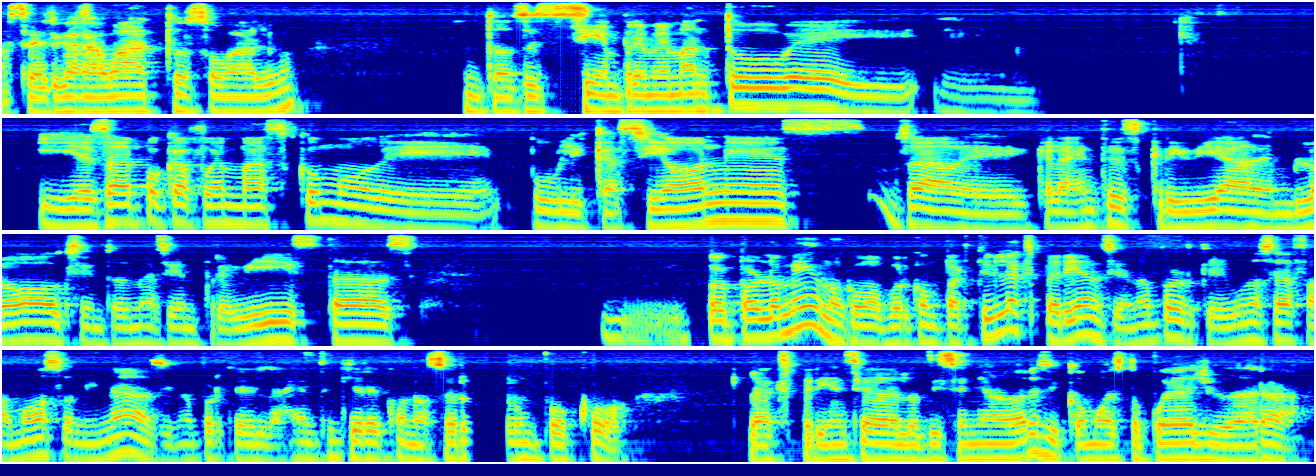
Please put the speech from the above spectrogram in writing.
hacer garabatos o algo. Entonces siempre me mantuve y, y, esa época fue más como de publicaciones, o sea, de que la gente escribía en blogs y entonces me hacía entrevistas. Por, por, lo mismo, como por compartir la experiencia, no porque uno sea famoso ni nada, sino porque la gente quiere conocer un poco la experiencia de los diseñadores y cómo esto puede ayudar a,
